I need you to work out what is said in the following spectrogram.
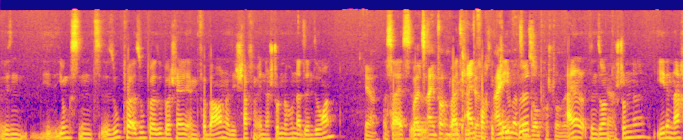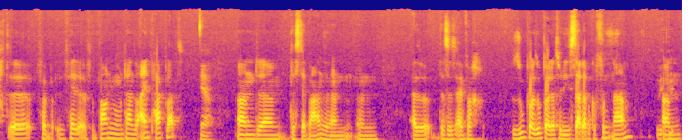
wir sind, die Jungs sind super, super, super schnell im Verbauen. Also die schaffen in einer Stunde 100 Sensoren. Ja. Das heißt, Weil es äh, einfach nur weil es geklebt werden einfach geklebt 100 wird. Sensoren pro Stunde. 100 Sensoren pro Stunde. Jede Nacht äh, ver ver verbauen die momentan so einen Parkplatz. Ja. Und ähm, das ist der Wahnsinn. Und, und, also das ist einfach super, super, dass wir dieses Startup gefunden haben. Ähm,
